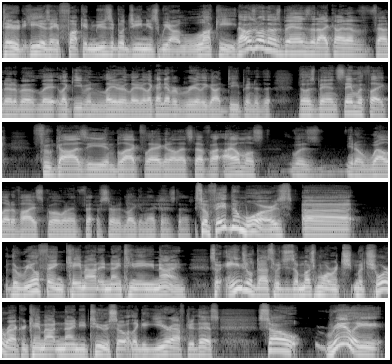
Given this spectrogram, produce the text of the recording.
Dude, he is a fucking musical genius. We are lucky. That was one of those bands that I kind of found out about late, like even later, later. Like I never really got deep into the those bands. Same with like Fugazi and Black Flag and all that stuff. I, I almost was, you know, well out of high school when I fe- started liking that kind of stuff. So Faith No More's uh, the real thing came out in 1989. So Angel Dust, which is a much more mature record, came out in 92. So like a year after this. So really,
